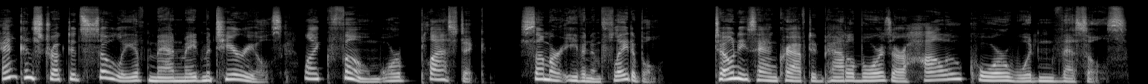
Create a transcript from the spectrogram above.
and constructed solely of man made materials like foam or plastic. Some are even inflatable. Tony's handcrafted paddleboards are hollow core wooden vessels.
